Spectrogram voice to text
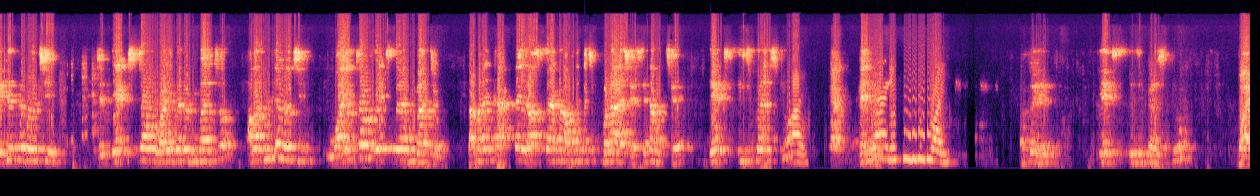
এক্ষেত্রে বলছি যে x টা y দ্বারা বিভাজ্য, আবার উল্টে বলছি y টাও x দ্বারা বিভাজ্য। তার মানে একটাই রাস্তা এখন আমাদের কাছে খোলা আছে, সেটা হচ্ছে x is equals to y y Very good. X is equal to Y. অতএব x is equals to y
